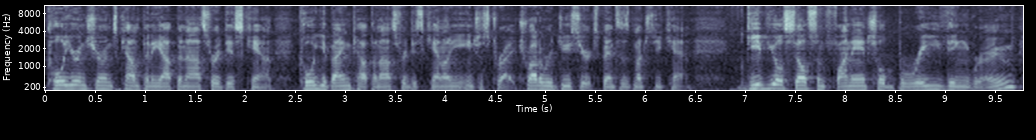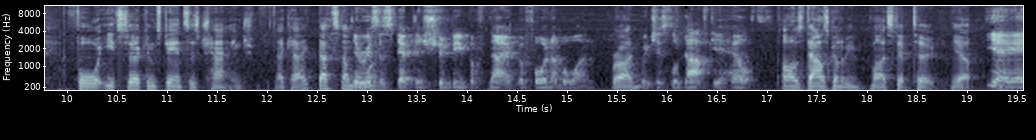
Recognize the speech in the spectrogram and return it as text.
Call your insurance company up and ask for a discount. Call your bank up and ask for a discount on your interest rate. Try to reduce your expenses as much as you can. Give yourself some financial breathing room for if circumstances change. Okay, that's number There one. is a step that should be bef- no before number one, right. which is look after your health. Oh, that was going to be my step two. Yeah. Yeah, yeah,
